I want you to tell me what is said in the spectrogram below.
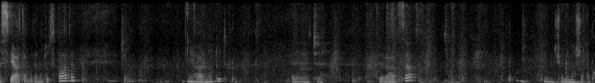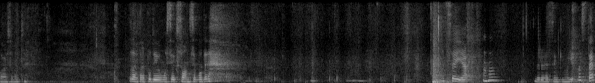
свята. Будемо тут спати. І гарно тут. Е, чи тераса. Нічого нема що показувати. Завтра подивимося, як сонце буде. Це я. Дорогесенькі мої. Ось так.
